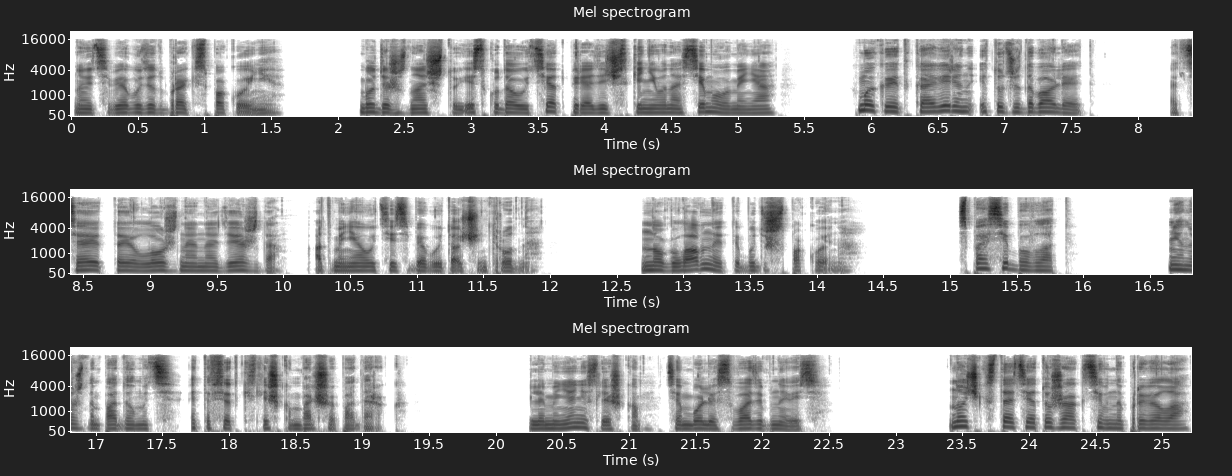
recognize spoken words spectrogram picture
Но и тебе будет в браке спокойнее. Будешь знать, что есть куда уйти от периодически невыносимого меня. Хмыкает Каверин и тут же добавляет. Хотя это и ложная надежда. От меня уйти тебе будет очень трудно. Но главное, ты будешь спокойна. Спасибо, Влад. Мне нужно подумать. Это все-таки слишком большой подарок. Для меня не слишком. Тем более свадебный ведь. Ночь, кстати, я тоже активно провела.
